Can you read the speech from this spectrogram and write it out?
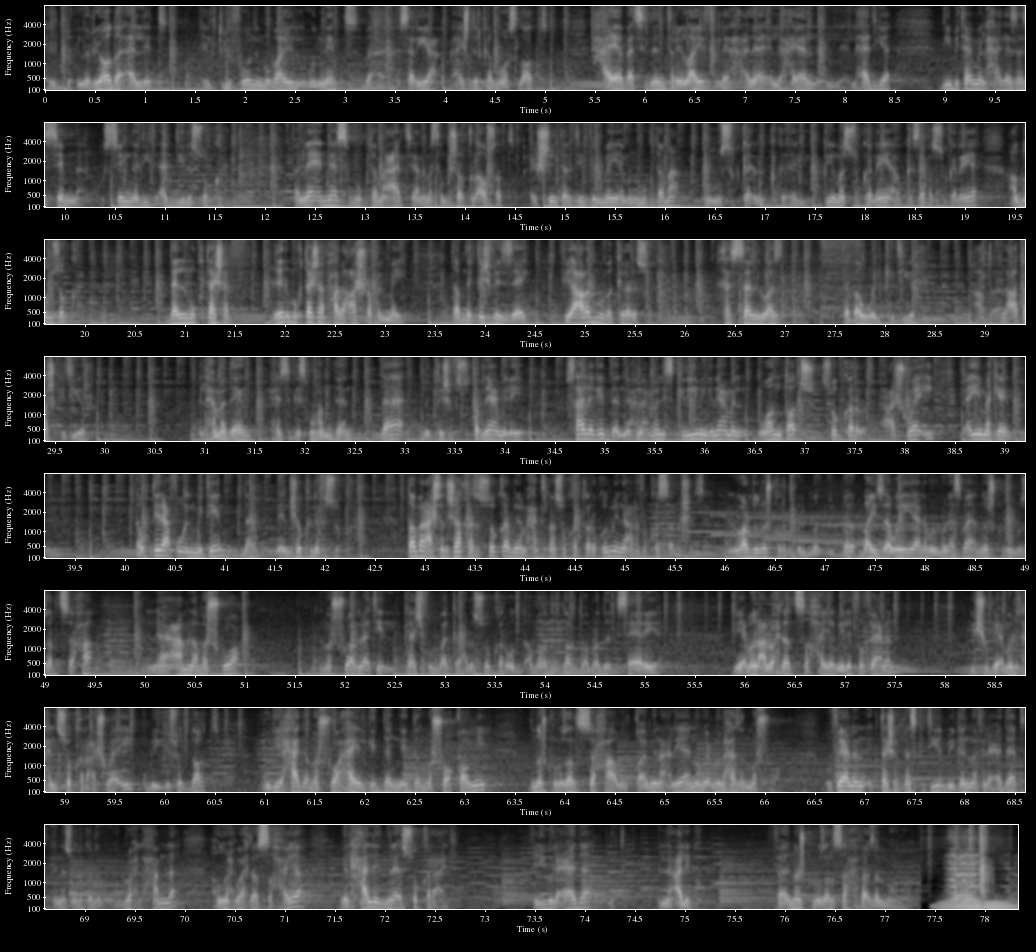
ال- الرياضة قلت. التليفون الموبايل والنت بقى سريع. بقاش نركب مواصلات. حياة بقى sedentary life اللي الحياة الحياة ال- الهادية. دي بتعمل حاجة زي السمنة والسمنة دي تؤدي للسكر. فنلاقي الناس في مجتمعات يعني مثلا الشرق الأوسط 20 30% من المجتمع من القيمة السكانية أو الكثافة السكانية عندهم سكر. ده المكتشف غير مكتشف حوالي 10% طب نكتشف إزاي؟ في أعراض مبكرة للسكر. خسان الوزن تبول كتير عط- العطش كتير الهمدان يحس جسمه همدان. ده نكتشف السكر. طب نعمل إيه؟ سهلة جدا. ان إحنا نعمل screening نعمل one touch سكر عشوائي في أي مكان. لو طلع فوق ال 200 ده ده نشك إن في السكر. طبعا عشان نشخص السكر بنعمل حاجة اسمها سكر تراكمي نعرف القصة ماشية إزاي. برضه نشكر by the way يعني بالمناسبة نشكر وزارة الصحة انها عاملة مشروع. المشروع دلوقتي الكشف المبكر عن السكر وامراض الضغط وامراض السارية. بيعملوا على الوحدات الصحية بيلفوا فعلا. بيشوف بيعملوا تحليل سكر عشوائي وبيقيسوا الضغط. ودي حاجة مشروع هايل جدا جدا مشروع قومي. بنشكر وزارة الصحة والقائمين عليها إنهم بيعملوا هذا المشروع. وفعلا اكتشف ناس كتير بيجي في العيادات الناس يقول كنا نروح الحملة أو نروح الوحدة الصحية بنحلل نلاقي السكر عالي. فيجوا العيادة نعالجه فنشكر وزارة الصحة في هذا الموضوع.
